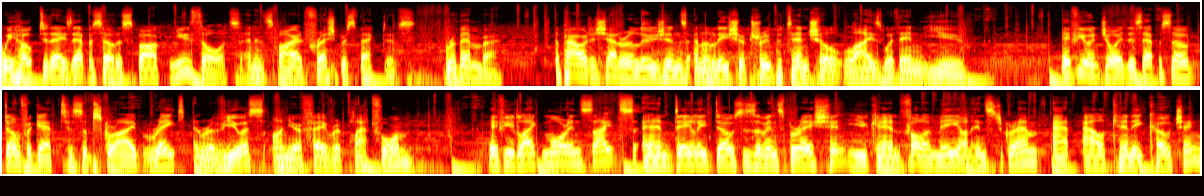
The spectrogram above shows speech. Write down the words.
We hope today's episode has sparked new thoughts and inspired fresh perspectives. Remember, the power to shatter illusions and unleash your true potential lies within you. If you enjoyed this episode, don't forget to subscribe, rate, and review us on your favorite platform. If you'd like more insights and daily doses of inspiration, you can follow me on Instagram at Al Kenny Coaching.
